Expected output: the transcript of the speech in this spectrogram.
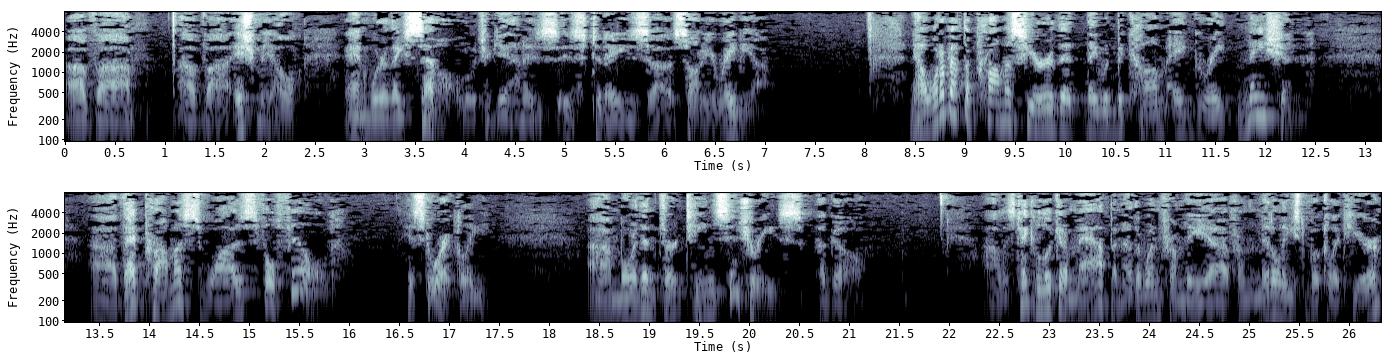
of uh, of uh, Ishmael and where they settled, which again is is today's Saudi Arabia. Now, what about the promise here that they would become a great nation? Uh, that promise was fulfilled historically uh, more than 13 centuries ago. Uh, let's take a look at a map, another one from the uh, from the Middle East booklet here.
